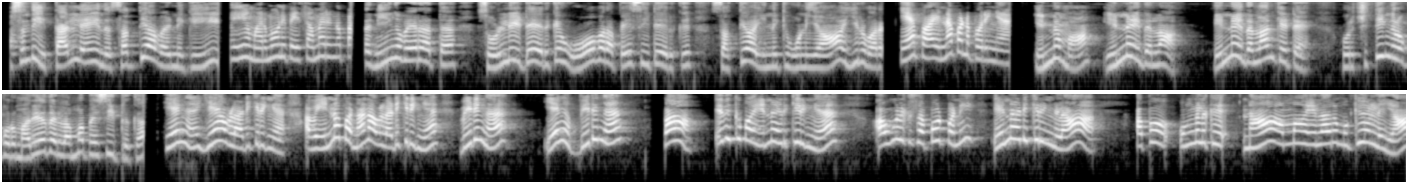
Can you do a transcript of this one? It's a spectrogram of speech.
வசந்தி தள்ளே. இந்த சத்யாவை இன்னைக்கு ஐயோ மர்மோனி பேசாம இருங்கப்பா. நீங்க வேற அத்தை சொல்லிட்டே இருக்கேன். ஓவரா பேசிட்டே இருக்கு. சத்யா இன்னைக்கு உன்னையா இரு வர ஏன்பா என்ன பண்ண போறீங்க? என்னம்மா? என்ன இதெல்லாம்? என்ன இதெல்லாம் கேட்டேன்? ஒரு சித்திங்களுக்கு ஒரு மரியாதை இல்லாம பேசிட்டு இருக்க. ஏங்க ஏன் அவளை அடிக்கிறீங்க? அவ என்ன பண்ணான்னு அவளை அடிக்கிறீங்க? விடுங்க. ஏங்க விடுங்க. பா எதுக்குப்பா என்ன அடிக்கிறீங்க? அவங்களுக்கு சப்போர்ட் பண்ணி என்ன அடிக்கிறீங்களா? அப்போ உங்களுக்கு நான் அம்மா எல்லாரும் முக்கியம் இல்லையா?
